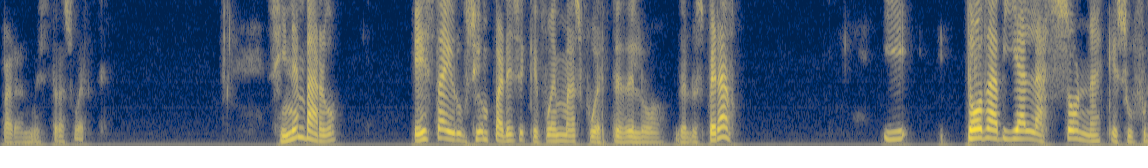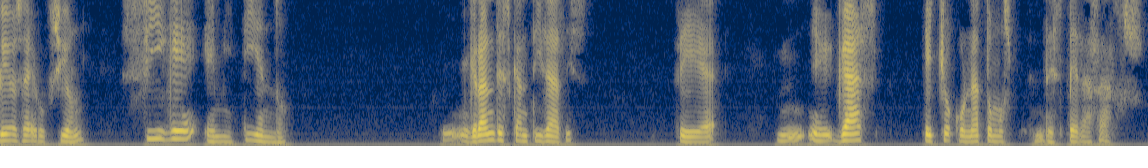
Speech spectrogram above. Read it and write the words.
para nuestra suerte. Sin embargo, esta erupción parece que fue más fuerte de lo, de lo esperado. Y todavía la zona que sufrió esa erupción sigue emitiendo grandes cantidades de eh, gas hecho con átomos despedazados.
